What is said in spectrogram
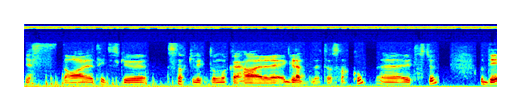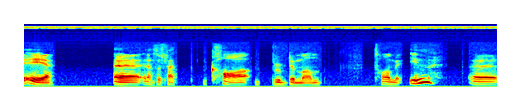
Yes, da tenkte jeg skulle snakke litt om noe jeg har gledet meg til å snakke om eh, en liten stund. Og det er eh, rett og slett hva burde man ta med inn eh,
